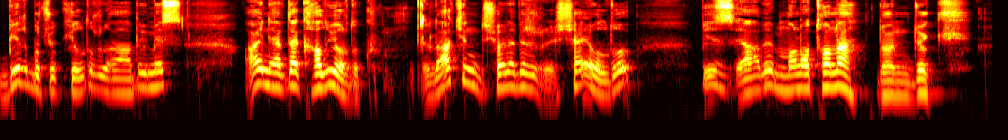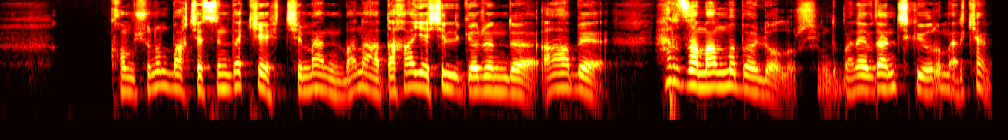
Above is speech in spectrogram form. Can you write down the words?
bir buçuk yıldır abimiz aynı evde kalıyorduk. Lakin şöyle bir şey oldu. Biz abi monotona döndük. Komşunun bahçesindeki çimen bana daha yeşil göründü. Abi her zaman mı böyle olur? Şimdi ben evden çıkıyorum erken.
